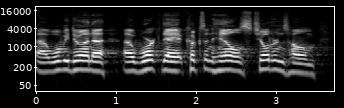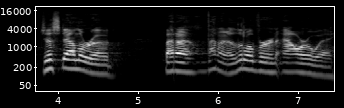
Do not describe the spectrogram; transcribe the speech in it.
Uh, we'll be doing a, a work day at Cookson Hills Children's Home just down the road, about a, about a little over an hour away.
